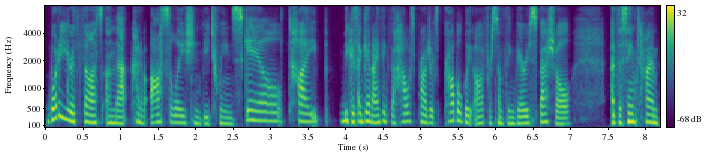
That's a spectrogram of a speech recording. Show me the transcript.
what are your thoughts on that kind of oscillation between scale, type? Because again, I think the house projects probably offer something very special. At the same time,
